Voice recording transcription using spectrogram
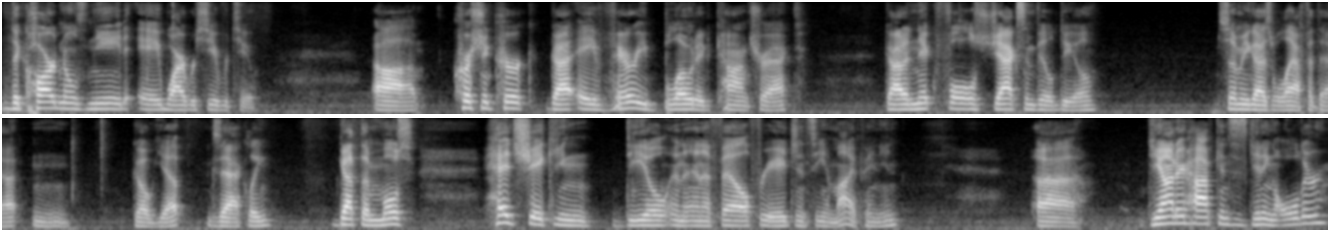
the Cardinals need a wide receiver too. Uh, Christian Kirk got a very bloated contract. Got a Nick Foles Jacksonville deal. Some of you guys will laugh at that and go, "Yep, exactly." Got the most head shaking deal in the NFL free agency, in my opinion. Uh, DeAndre Hopkins is getting older,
